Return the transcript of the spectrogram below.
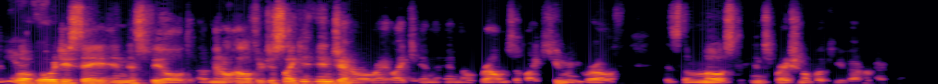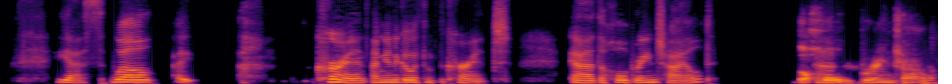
Yes. What, what would you say in this field of mental health or just like in, in general, right? Like in, in the realms of like human growth is the most inspirational book you've ever picked up? Yes. Well, I, current, I'm going to go with the current, uh, The Whole Brain Child. The uh, Whole uh, Brain Child? The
